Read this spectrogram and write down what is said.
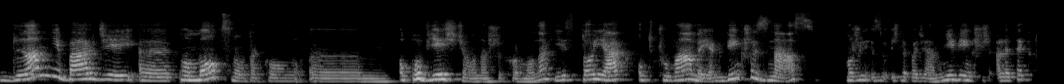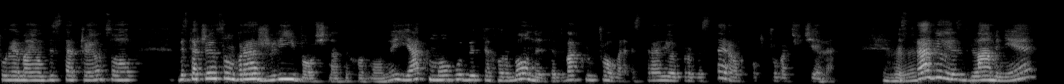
Dla mnie bardziej e, pomocną taką em, opowieścią o naszych hormonach jest to, jak odczuwamy, jak większość z nas, może źle powiedziałam, nie większość, ale te, które mają wystarczająco, wystarczającą wrażliwość na te hormony, jak mogłyby te hormony, te dwa kluczowe, estradiol i progesteron, odczuwać w ciele. Mhm, Estradiol jest dla mnie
